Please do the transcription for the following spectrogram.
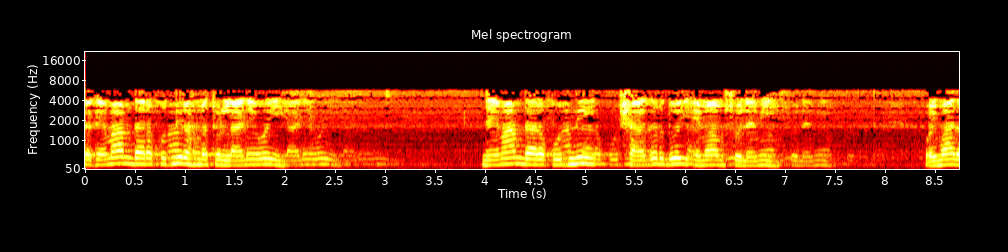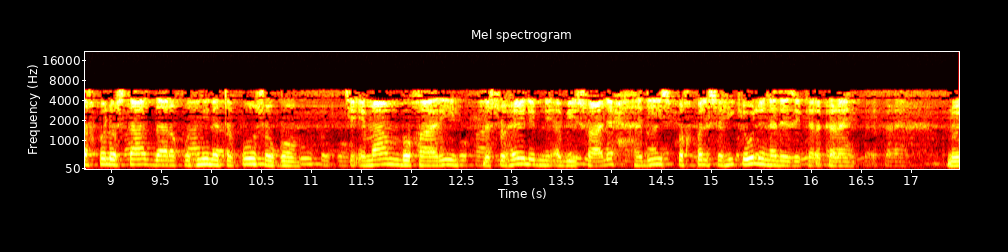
لکه امام دارقطنی رحمت الله علیه وایي د امام دارقطنی شاګرد وی امام سلمی وای ما د خپل استاد دار قطنی نه تپوسو کوم چې امام بخاری د سهیل ابن ابي صالح حدیث په خپل صحیح کې ولې نه ذکر کړی نو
